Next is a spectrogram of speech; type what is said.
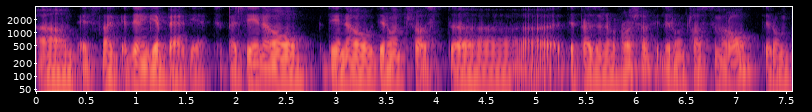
um, it's like it didn't get bad yet, but they know they know they don't trust uh, the president of Russia. They don't trust him at all. They don't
